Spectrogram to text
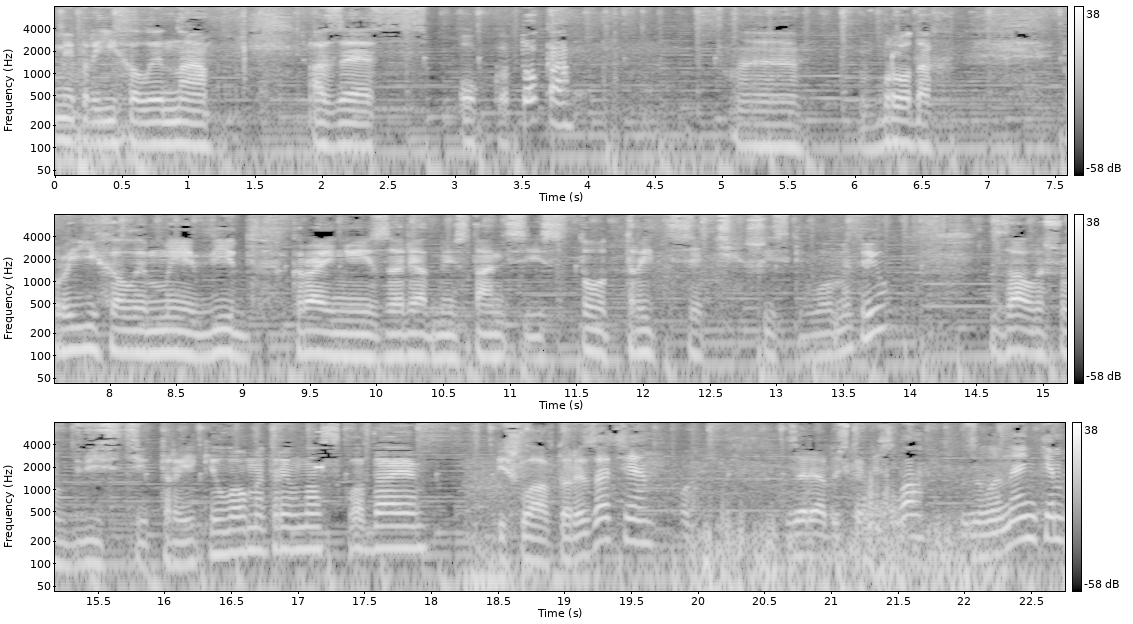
Ми приїхали на АЗС Окотока е, в бродах. Проїхали ми від крайньої зарядної станції 136 кілометрів. Залишок 203 кілометри в нас складає. Пішла авторизація. Зарядочка пішла зелененьким.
